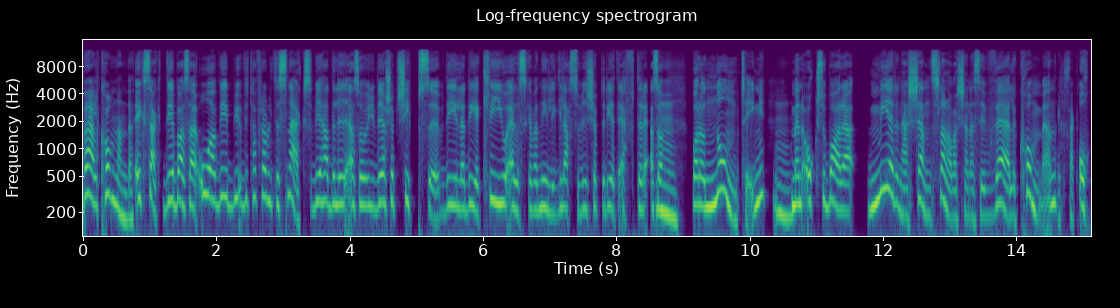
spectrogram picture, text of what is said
Välkomnande. Exakt, det är bara så här, åh vi, vi tar fram lite snacks. Vi, hade li, alltså, vi har köpt chips, eh, det gillar det. Cleo älskar vaniljglass och vi köpte det till efter. Alltså, Mm. Bara någonting, Mm. men också bara med den här känslan av att känna sig välkommen Exakt. och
